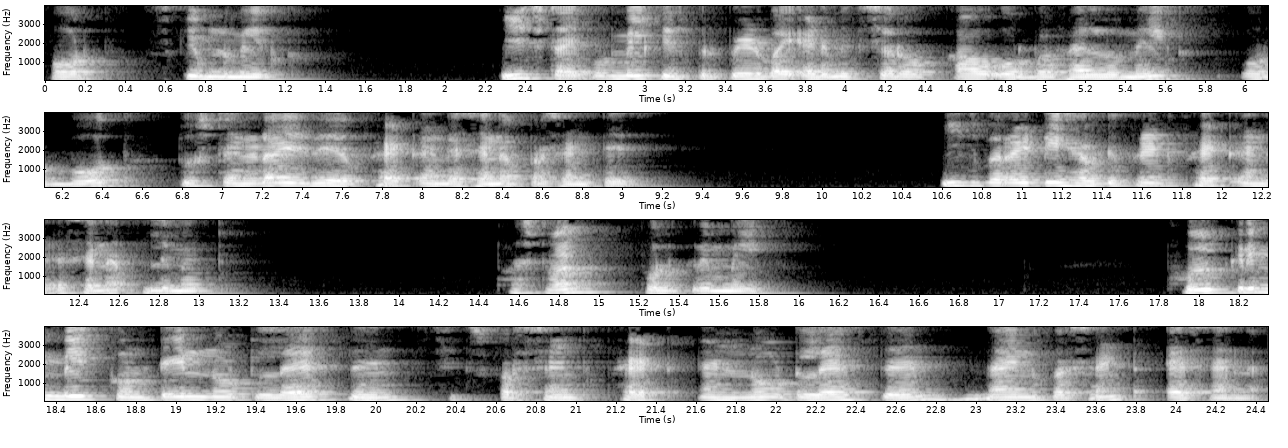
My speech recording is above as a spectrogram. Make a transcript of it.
fourth skimmed milk. Each type of milk is prepared by admixture of cow or buffalo milk or both to standardize their fat and SNF percentage. Each variety have different fat and SNF limit. First one full cream milk. Full cream milk contain not less than 6% fat and not less than 9% SNF.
